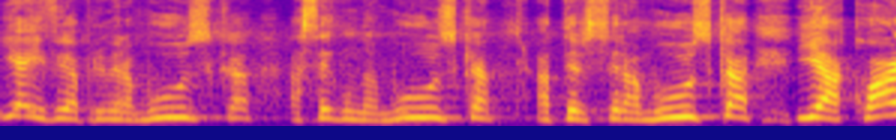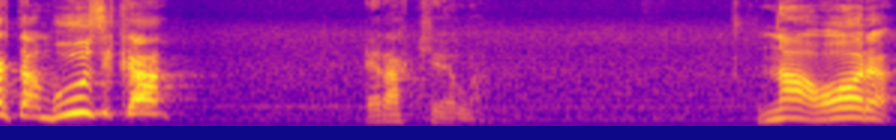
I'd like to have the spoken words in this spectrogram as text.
E aí veio a primeira música, a segunda música, a terceira música, e a quarta música era aquela. Na hora,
